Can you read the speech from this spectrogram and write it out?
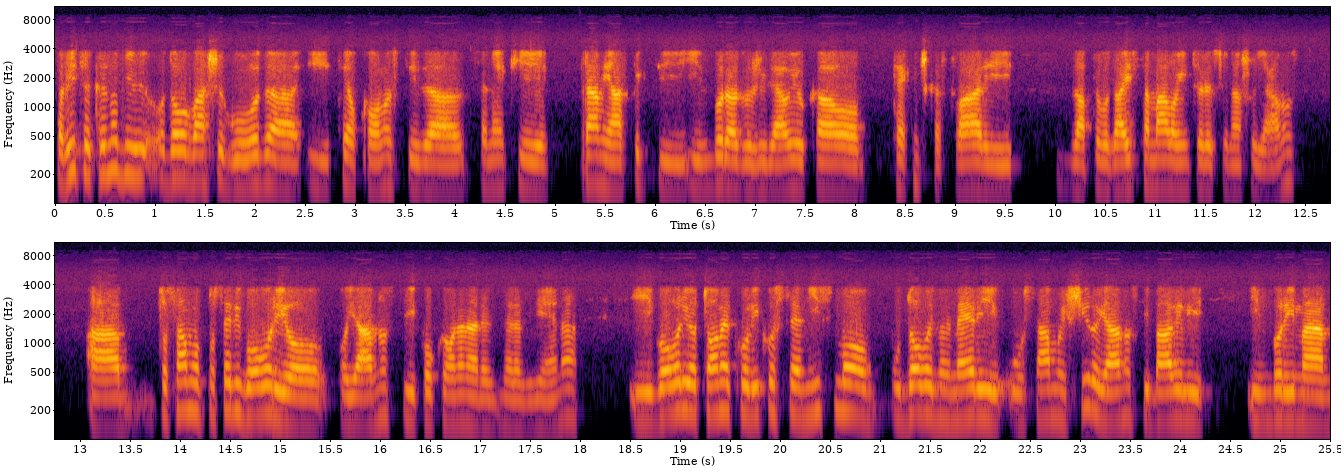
Pa vidite, krenuo bi od ovog vašeg uvoda i te okolnosti da se neki pravni aspekti izbora doživljavaju kao tehnička stvar i zapravo zaista malo interesuje našu javnost a to samo po sebi govori o, o javnosti i koliko je ona nerazvijena i govori o tome koliko se nismo u dovoljnoj meri u samoj široj javnosti bavili izborima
